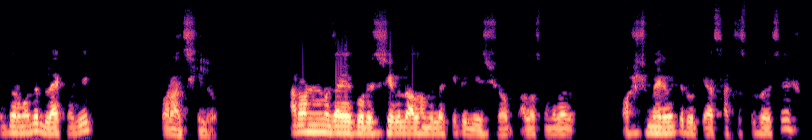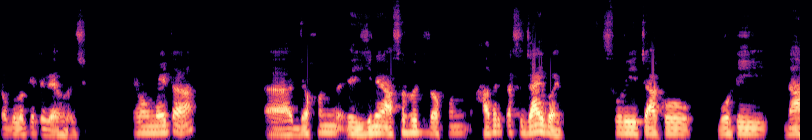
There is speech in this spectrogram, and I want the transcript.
কিন্তু ওর মধ্যে ব্ল্যাক ম্যাজিক করা ছিল। আর অন্যান্য জায়গায় করেছে, সেগুলো আলহামদুলিল্লাহ কেটে গিয়েছে সব। আল্লাহ তাআলার অশেষ মেহরবানিতে রুকিয়া সাকসেসফুল হয়েছে, সবগুলো কেটে দেওয়া হয়েছে। এবং মেয়েটা যখন এই জিনের আসর হইতো তখন হাতের কাছে যাই পাইতো। ছুরি, চাকু, বটি দা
